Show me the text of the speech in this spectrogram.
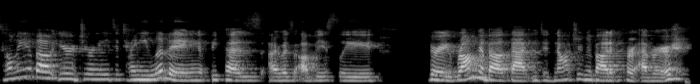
tell me about your journey to tiny living because I was obviously very wrong about that. You did not dream about it forever.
